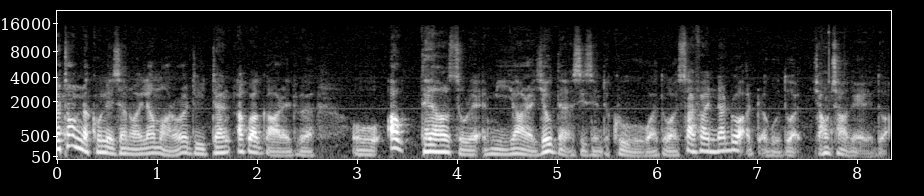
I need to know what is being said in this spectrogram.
2002ခုနှစ်ဇန်နဝါရီလမှာတော့ဒီ Dan Aqua ကတဲ့အတွက်ဟို Out There ဆိုတဲ့အမည်ရတဲ့ရုပ်သံအစီအစဉ်တစ်ခုကိုကွာသူက Sci-Fi Network အတွက်ကိုသူကရောင်းချခဲ့တယ်သူက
